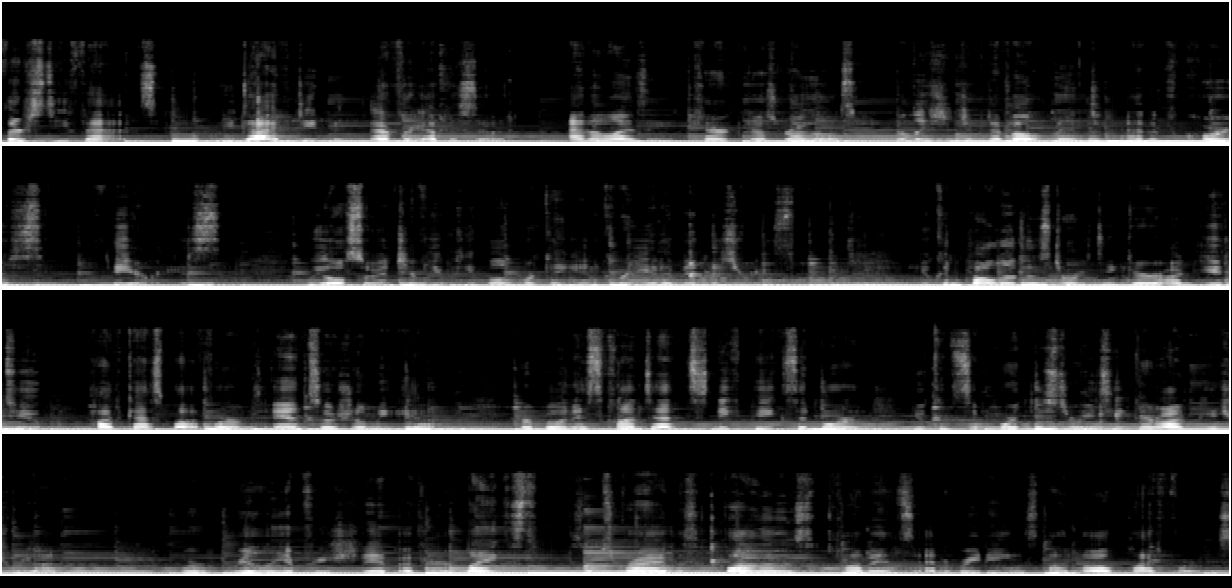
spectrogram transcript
thirsty fans, we dive deep in every episode, analyzing character struggles, relationship development, and of course, theories. We also interview people working in creative industries. You can follow The Story Tinker on YouTube, podcast platforms, and social media. For bonus content, sneak peeks, and more, you can support The Story Tinker on Patreon. We're really appreciative of your likes, subscribes, follows, comments, and ratings on all platforms.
